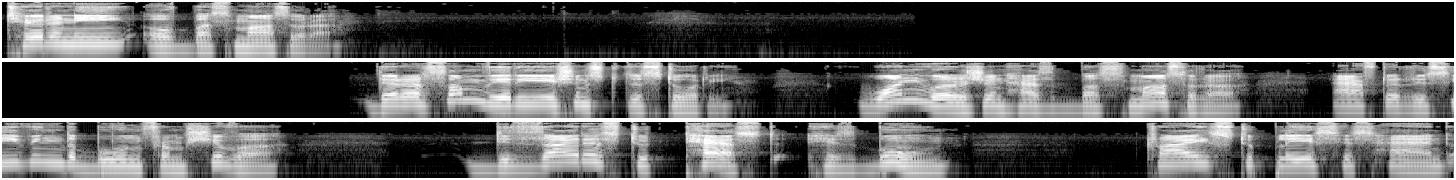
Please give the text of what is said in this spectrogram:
tyranny of Bhasmasura. There are some variations to the story. One version has Bhasmasura, after receiving the boon from Shiva, desirous to test his boon, tries to place his hand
